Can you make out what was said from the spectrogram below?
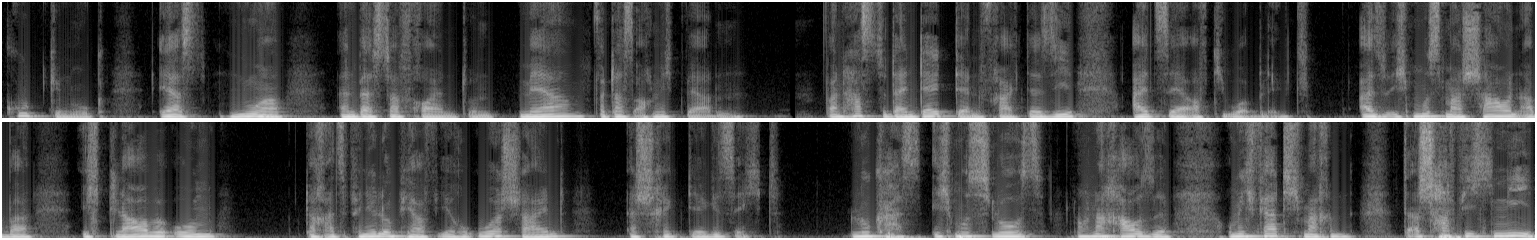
gut genug. Er ist nur ein bester Freund und mehr wird das auch nicht werden. Wann hast du dein Date denn? fragt er sie, als er auf die Uhr blickt. Also ich muss mal schauen, aber ich glaube um. Doch als Penelope auf ihre Uhr scheint, erschrickt ihr Gesicht. Lukas, ich muss los, noch nach Hause, und mich fertig machen. Das schaffe ich nie.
